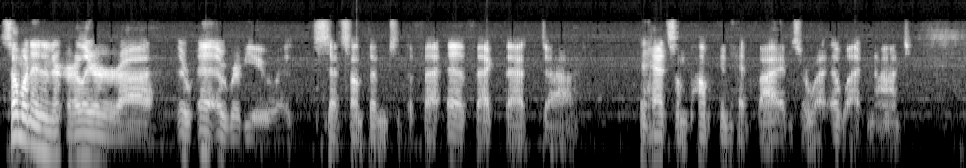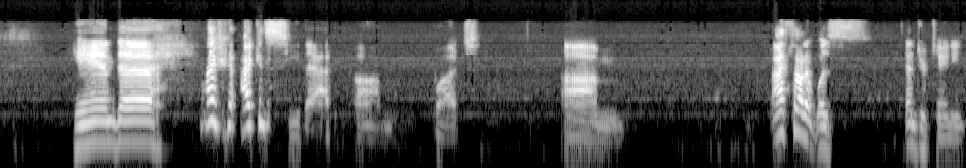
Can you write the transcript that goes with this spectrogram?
someone in an earlier uh, a, a review said something to the effect that uh, it had some Pumpkinhead vibes or what whatnot, and uh, I I can see that, um, but um, I thought it was entertaining,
